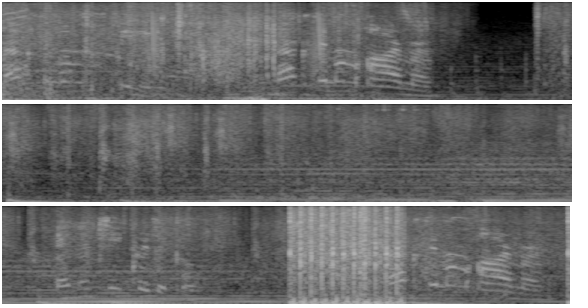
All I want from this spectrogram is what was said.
Maximum speed. Maximum armor. Energy critical. Maximum armor.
